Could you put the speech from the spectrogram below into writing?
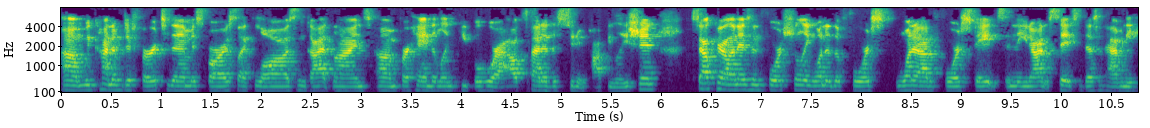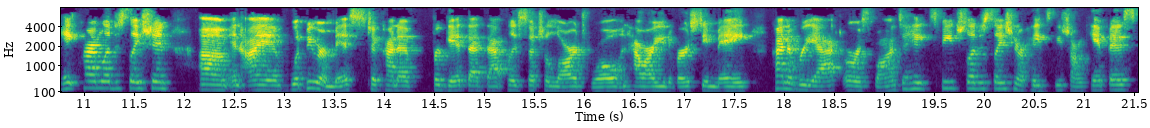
Um, we kind of defer to them as far as like laws and guidelines um, for handling people who are outside of the student population. South carolina is unfortunately one of the four one out of four states in the united states that doesn't have any hate crime legislation um, and i am would be remiss to kind of forget that that plays such a large role in how our university may kind of react or respond to hate speech legislation or hate speech on campus.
